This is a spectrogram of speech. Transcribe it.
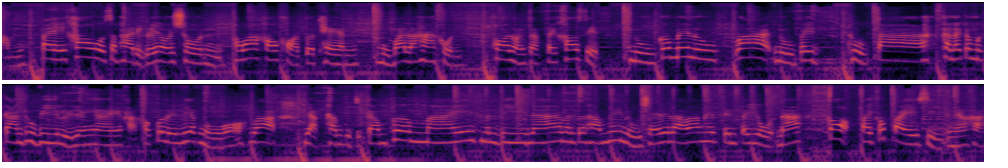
.3 ไปเข้าสภาเด็กและเยาวชน เพราะว่าเขาขอตัวแทนหมู่บ้านละ 5 คน พอหลังจากไปเข้าเสร็จ หนูก็ไม่รู้ว่าหนูไปถูกตาคณะกรรมการทูบีหรือยังไงค่ะเขาก็เลยเรียกหนูว่าอยากทำกิจกรรมเพิ่มไหมมันดีนะ มันจะทำให้หนูใช้เวลาว่างให้เป็นประโยชน์นะ ก็ไปก็ไปสิอย่างเงี้ยค่ะ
